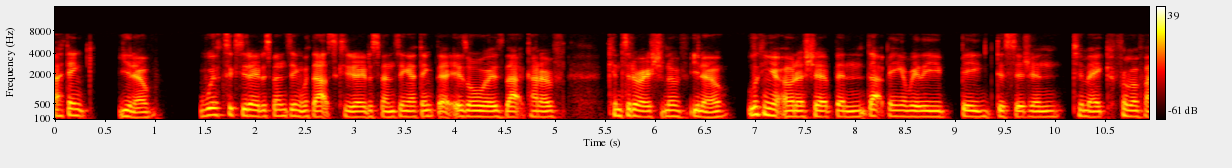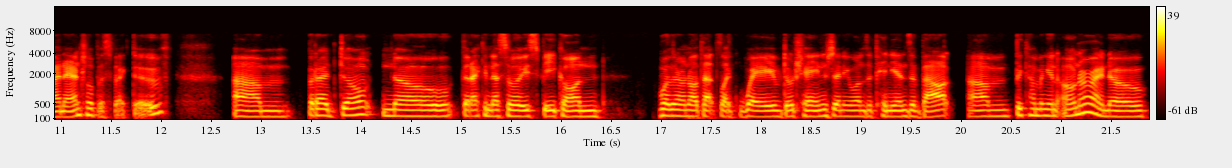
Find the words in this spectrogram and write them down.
I think you know with 60 day dispensing, without 60 day dispensing, I think there is always that kind of consideration of you know looking at ownership and that being a really big decision to make from a financial perspective. Um, but I don't know that I can necessarily speak on whether or not that's like waived or changed anyone's opinions about um, becoming an owner. I know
